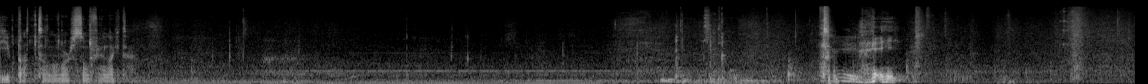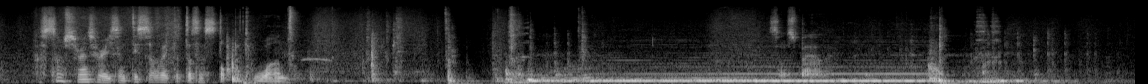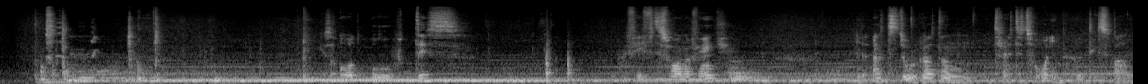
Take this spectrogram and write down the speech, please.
D button or something like that. Hey. Hey! For some strange reason, this elevator doesn't stop at one. Sounds bad. It's old Otis. Fifth Swan, I think. Att Storgatan 32 in Hudiksvall.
